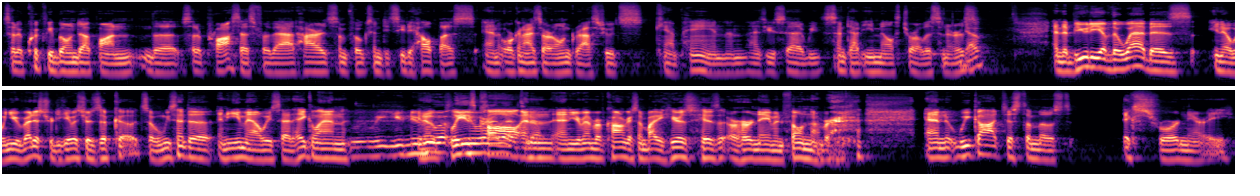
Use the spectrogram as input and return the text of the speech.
sort of quickly boned up on the sort of process for that, hired some folks in DC to help us, and organized our own grassroots campaign. And as you said, we sent out emails to our listeners. Yep. And the beauty of the web is, you know, when you registered, you gave us your zip code. So when we sent a, an email, we said, "Hey, Glenn, we, you, knew you know, who, please you call and, and you're a member of Congress, and by the way, here's his or her name and phone number." and we got just the most extraordinary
